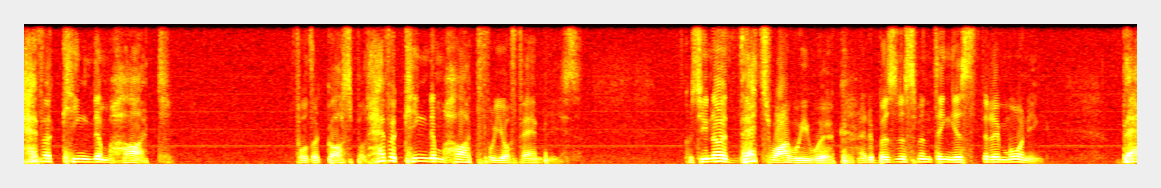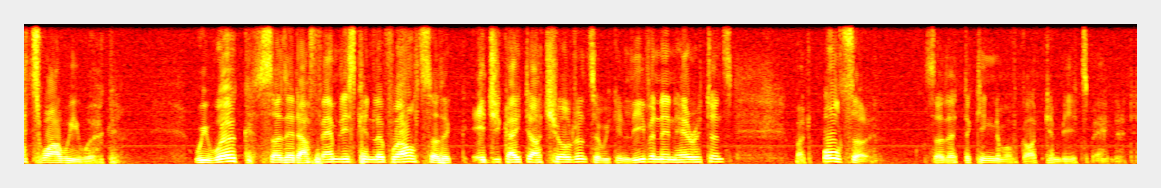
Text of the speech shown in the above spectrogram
Have a kingdom heart for the gospel. Have a kingdom heart for your families. Because you know, that's why we work. I had a businessman thing yesterday morning. That's why we work. We work so that our families can live well, so that educate our children, so we can leave an inheritance, but also so that the kingdom of God can be expanded.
